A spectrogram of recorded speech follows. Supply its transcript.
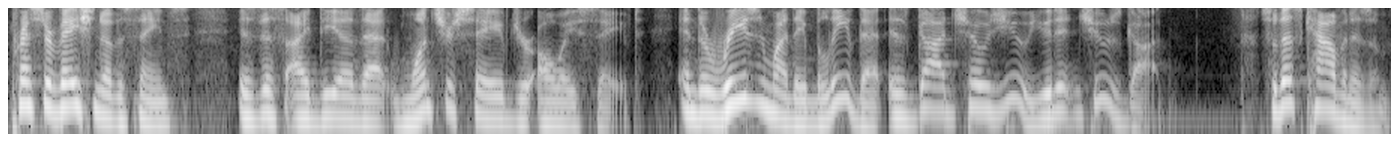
Preservation of the saints is this idea that once you're saved, you're always saved. And the reason why they believe that is God chose you. You didn't choose God. So that's Calvinism.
